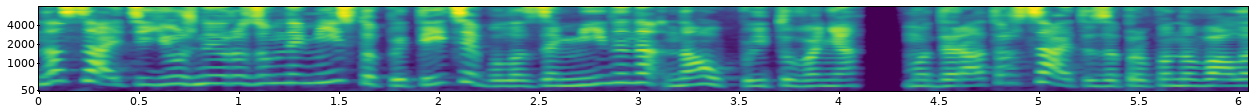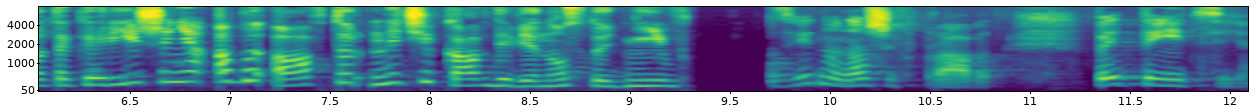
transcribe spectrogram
На сайті Южне розумне місто петиція була замінена на опитування. Модератор сайту запропонувала таке рішення, аби автор не чекав 90 днів. Згідно наших правил, петиція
